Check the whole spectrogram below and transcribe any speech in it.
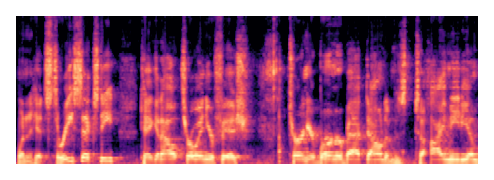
When it hits 360, take it out, throw in your fish, turn your burner back down to, to high medium,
